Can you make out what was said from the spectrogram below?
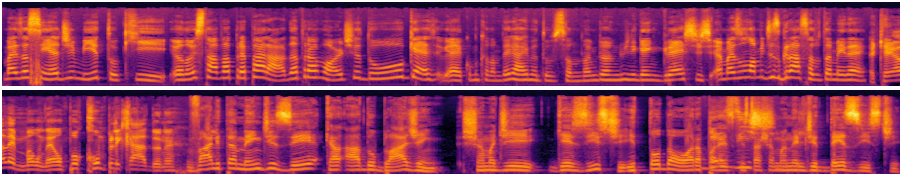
mas assim, admito que eu não estava preparada pra morte do Guest. É, como que é o nome dele? Ai, meu Deus, do céu, não lembro o nome de ninguém. Grest. É mais um nome desgraçado também, né? É que é em alemão, né? É um pouco complicado, né? Vale também dizer que a, a dublagem chama de Gesiste e toda hora parece que está Desiste. chamando ele de Desiste.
